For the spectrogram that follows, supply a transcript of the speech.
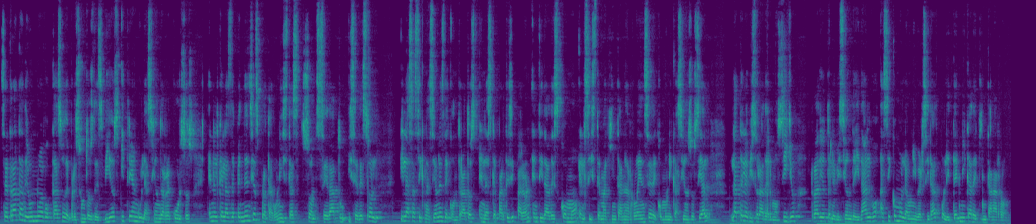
Se trata de un nuevo caso de presuntos desvíos y triangulación de recursos en el que las dependencias protagonistas son Sedatu y Sedesol, y las asignaciones de contratos en las que participaron entidades como el Sistema Quintana Roense de Comunicación Social, la Televisora de Hermosillo, Radio Televisión de Hidalgo, así como la Universidad Politécnica de Quintana Roo.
